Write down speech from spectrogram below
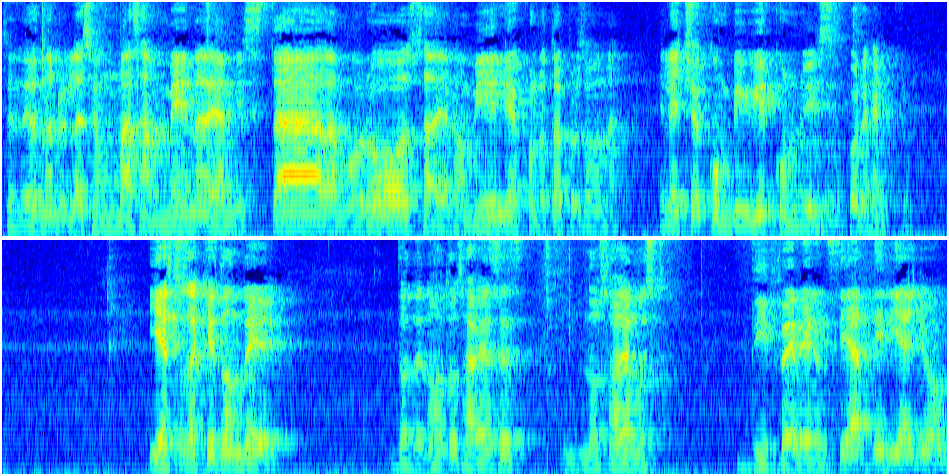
tener una relación más amena de amistad, amorosa, de familia con otra persona. El hecho de convivir con Luis, por ejemplo. Y esto es aquí donde, donde nosotros a veces no sabemos diferenciar, diría yo.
